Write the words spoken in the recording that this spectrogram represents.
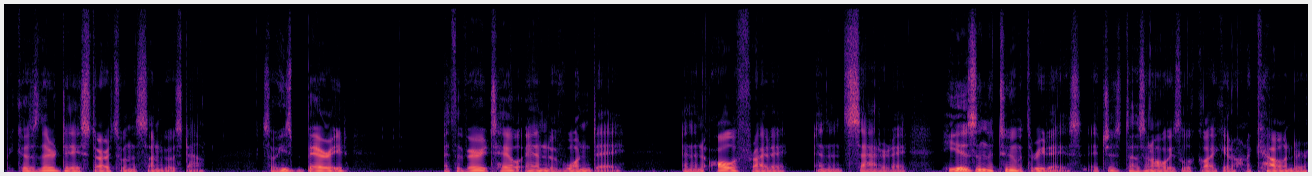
because their day starts when the sun goes down. So he's buried at the very tail end of one day, and then all of Friday, and then Saturday. He is in the tomb three days. It just doesn't always look like it on a calendar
